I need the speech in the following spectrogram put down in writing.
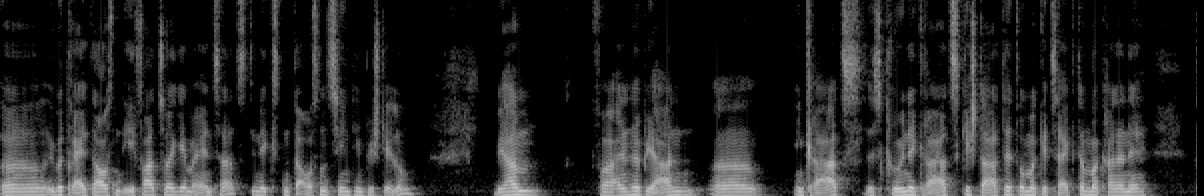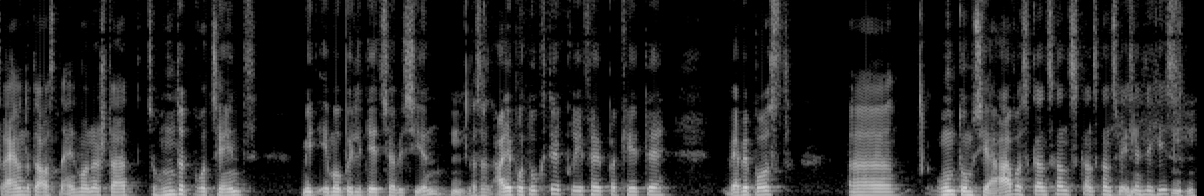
äh, über 3000 E-Fahrzeuge im Einsatz, die nächsten 1000 sind in Bestellung. Wir haben vor eineinhalb Jahren äh, in Graz das grüne Graz gestartet, wo wir gezeigt haben, man kann eine 300.000 Einwohnerstadt zu 100 Prozent mit E-Mobilität servicieren. Mhm. Also alle Produkte, Briefe, Pakete, Werbepost äh, rund ums Jahr, was ganz, ganz, ganz, ganz mhm. wesentlich ist. Mhm.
